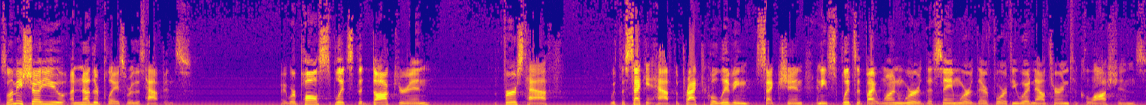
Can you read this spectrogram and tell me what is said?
So let me show you another place where this happens right, where Paul splits the doctrine, the first half, with the second half, the practical living section, and he splits it by one word, the same word. Therefore, if you would now turn to Colossians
